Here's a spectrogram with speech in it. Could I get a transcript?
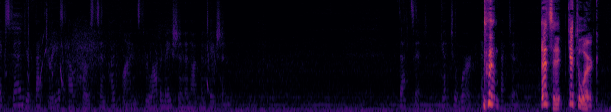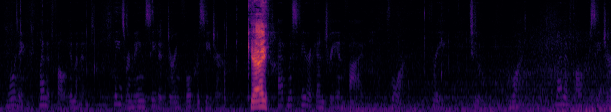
Expand your factories, outposts, and pipelines through automation and augmentation. That's it. Get to work and be effective. That's it. Get to work. Warning, planetfall imminent. Please remain seated during full procedure. Okay. Atmospheric entry in five, four, three, two, one. Planetfall procedure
